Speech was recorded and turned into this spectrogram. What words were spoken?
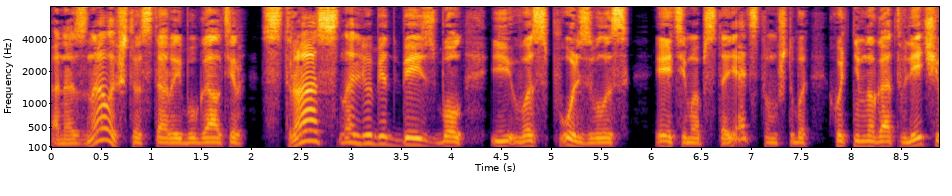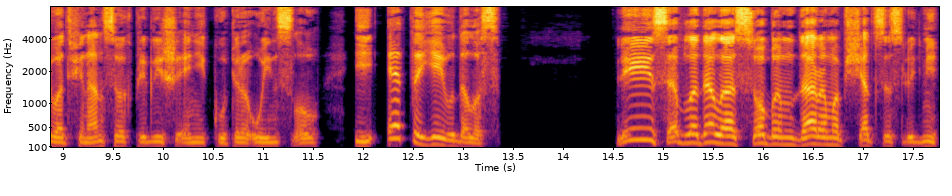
Она знала, что старый бухгалтер страстно любит бейсбол и воспользовалась этим обстоятельством, чтобы хоть немного отвлечь его от финансовых прегрешений Купера Уинслоу. И это ей удалось. Лиз обладала особым даром общаться с людьми.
